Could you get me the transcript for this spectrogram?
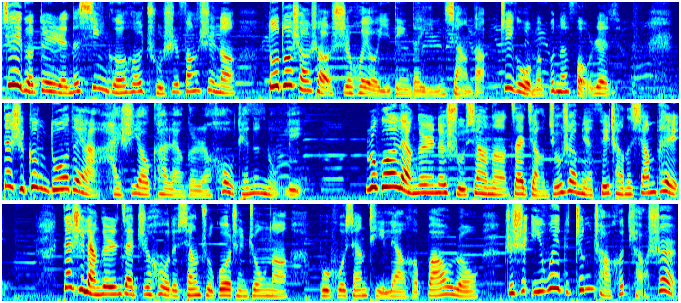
这个对人的性格和处事方式呢，多多少少是会有一定的影响的。这个我们不能否认。但是更多的呀，还是要看两个人后天的努力。如果两个人的属相呢，在讲究上面非常的相配，但是两个人在之后的相处过程中呢，不互相体谅和包容，只是一味的争吵和挑事儿，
